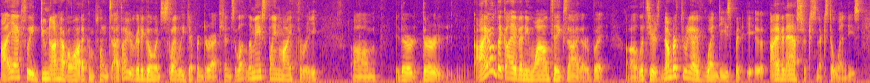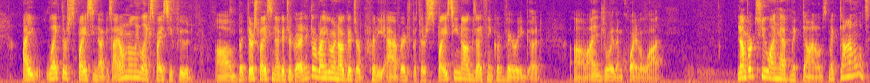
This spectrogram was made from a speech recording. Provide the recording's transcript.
I actually do not have a lot of complaints. I thought you were going to go in slightly different directions. Let, let me explain my three. Um, they're, they're, I don't think I have any wild takes either, but uh, let's hear. it. Number three, I have Wendy's, but it, I have an asterisk next to Wendy's. I like their spicy nuggets. I don't really like spicy food, um, but their spicy nuggets are good. I think their regular nuggets are pretty average, but their spicy nugs I think are very good. Um, I enjoy them quite a lot. Number two, I have McDonald's. McDonald's,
